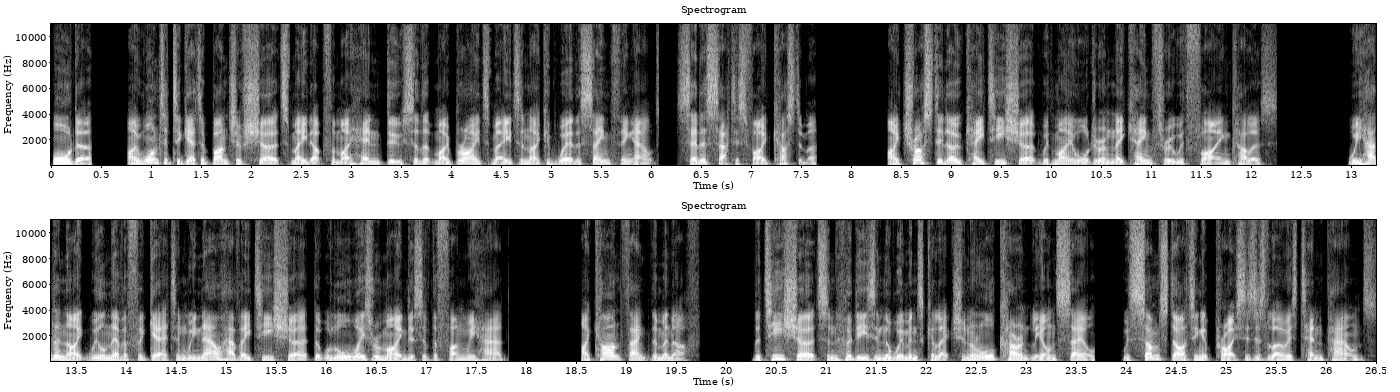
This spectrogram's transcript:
order. I wanted to get a bunch of shirts made up for my hen do so that my bridesmaids and I could wear the same thing out, said a satisfied customer. I trusted OK T-shirt with my order and they came through with flying colors. We had a night we'll never forget and we now have a t-shirt that will always remind us of the fun we had. I can't thank them enough. The t-shirts and hoodies in the women's collection are all currently on sale, with some starting at prices as low as £10.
